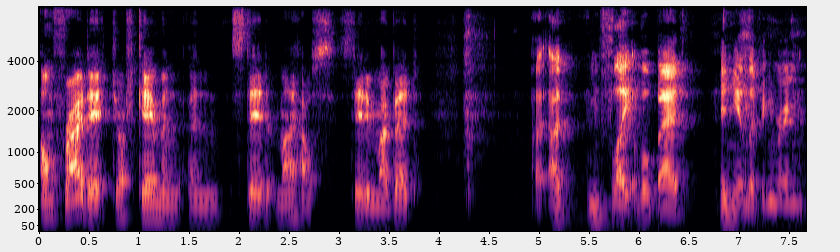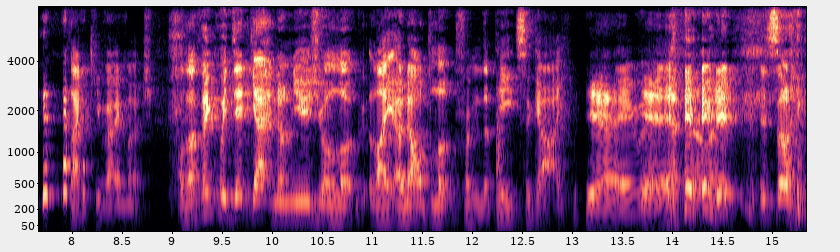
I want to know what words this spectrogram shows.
On Friday, Josh came and, and stayed at my house, stayed in my bed. An inflatable bed in your living room. Thank you very much. Although I think we did get an unusual look, like an odd look from the pizza guy. Yeah, yeah, definitely. it's like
